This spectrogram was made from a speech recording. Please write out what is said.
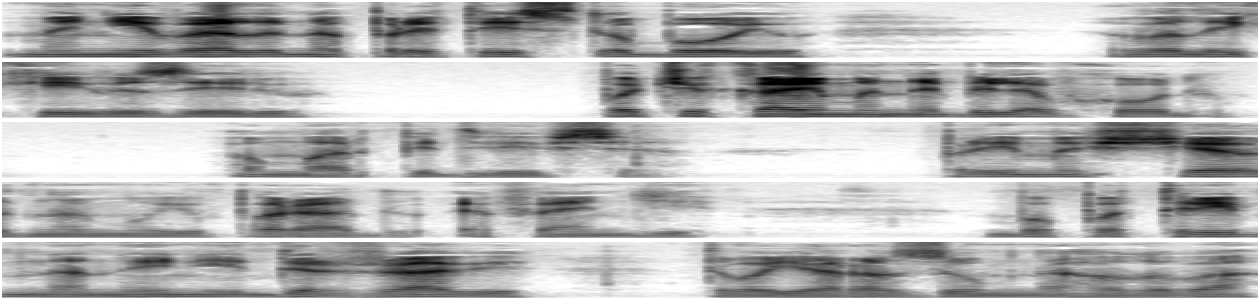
Мені велено прийти з тобою, Великий визирю. Почекай мене біля входу. Омар підвівся. Прийми ще одну мою пораду, Ефенді, бо потрібна нині державі твоя розумна голова.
